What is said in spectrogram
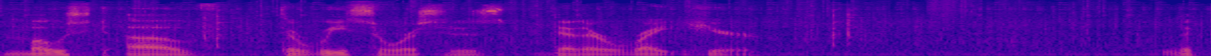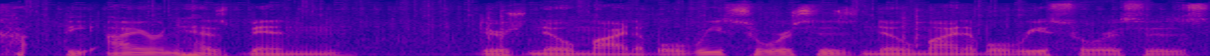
most of the resources that are right here. The, the iron has been, there's no mineable resources, no mineable resources,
